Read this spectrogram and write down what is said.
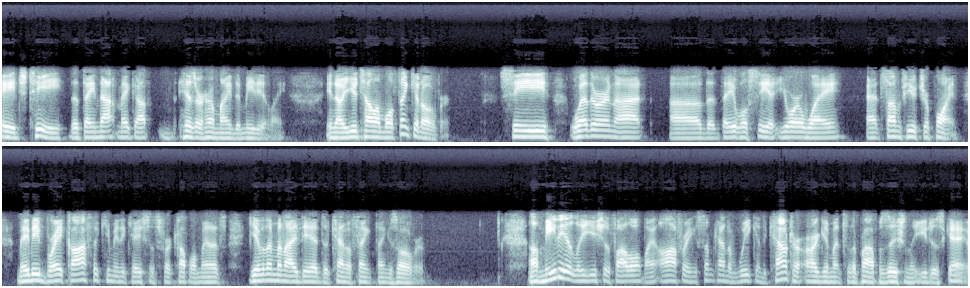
HT that they not make up his or her mind immediately. You know, you tell them, well, think it over, see whether or not uh, that they will see it your way at some future point. Maybe break off the communications for a couple of minutes, give them an idea to kind of think things over. Immediately, you should follow up by offering some kind of weakened counter argument to the proposition that you just gave.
